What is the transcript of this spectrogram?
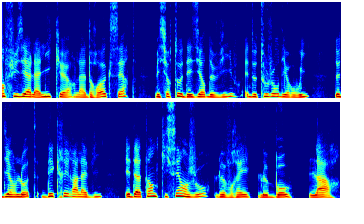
infusé à la liqueur, la drogue, certes, mais surtout au désir de vivre et de toujours dire oui, de dire l'autre, d'écrire à la vie et d'atteindre qui sait un jour le vrai, le beau, l'art,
